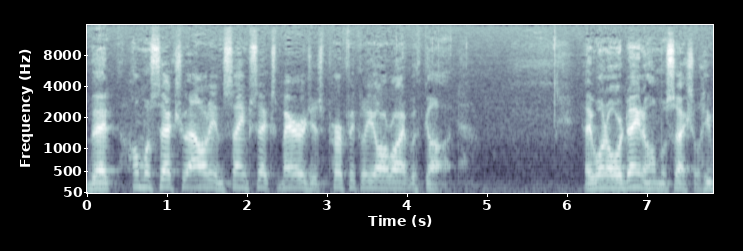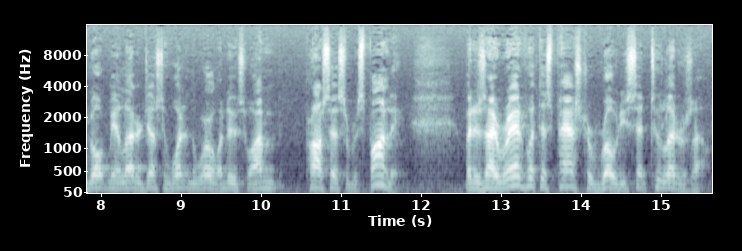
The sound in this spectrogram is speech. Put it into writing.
that homosexuality and same sex marriage is perfectly all right with God. They want to ordain a homosexual. He wrote me a letter, Justin, what in the world do I do? So I'm in the process of responding. But as I read what this pastor wrote, he sent two letters out.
